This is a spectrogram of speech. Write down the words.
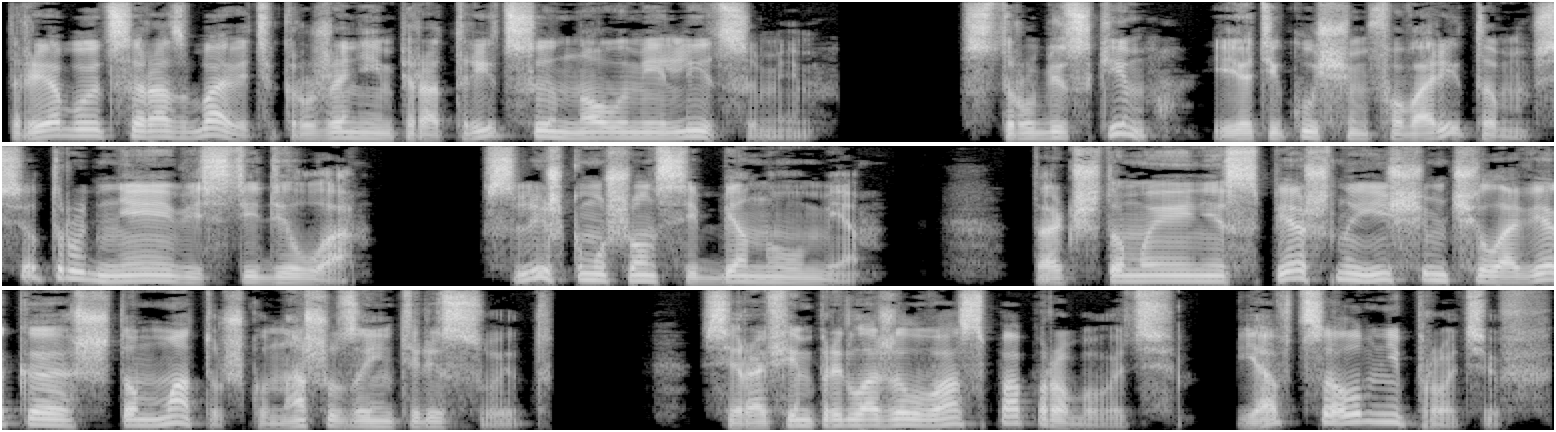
Требуется разбавить окружение императрицы новыми лицами. С Трубецким, ее текущим фаворитом, все труднее вести дела. Слишком уж он себе на уме. Так что мы неспешно ищем человека, что матушку нашу заинтересует. Серафим предложил вас попробовать. Я в целом не против.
